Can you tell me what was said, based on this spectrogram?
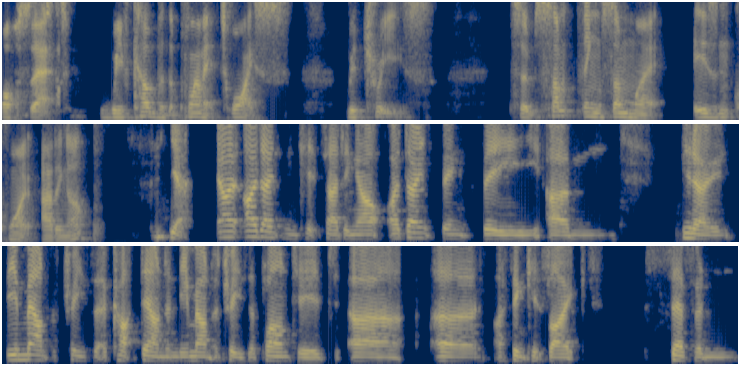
offset, we've covered the planet twice with trees. So something somewhere isn't quite adding up. Yeah, I, I don't think it's adding up. I don't think the um, you know the amount of trees that are cut down and the amount of trees are planted. Uh, uh, I think it's like seven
